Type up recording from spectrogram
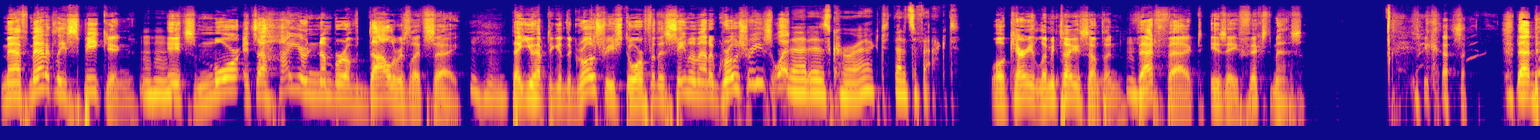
mathematically speaking, Mm-hmm. it's more, it's a higher number of dollars, let's say, Mm-hmm. that you have to give the grocery store for the same amount of groceries. What? That is correct. That is a fact. well, Carrie, let me tell you something. Mm-hmm. That fact is a fixed mess. because that, that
